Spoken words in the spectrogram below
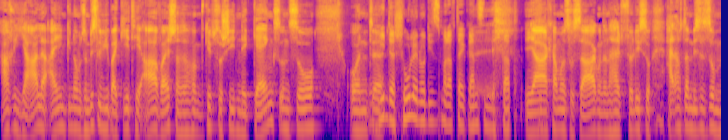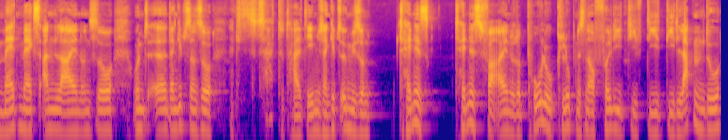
Areale eingenommen, so ein bisschen wie bei GTA, weißt du, da gibt's verschiedene Gangs und so und Wie äh, in der Schule, nur dieses Mal auf der ganzen Stadt. ja, kann man so sagen. Und dann halt völlig so, hat auch dann ein bisschen so Mad Max Anleihen und so. Und äh, dann gibt's dann so, das ist halt total dämlich, dann gibt's irgendwie so ein Tennis, Tennisverein oder Polo-Club, das sind auch voll die, die, die, die Lappen, du.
